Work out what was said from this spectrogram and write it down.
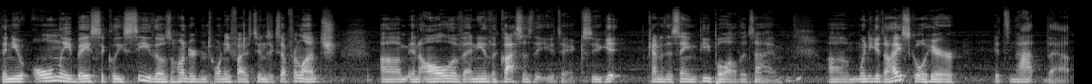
then you only basically see those 125 students except for lunch, um, in all of any of the classes that you take. So you get kind of the same people all the time. Um, when you get to high school here, it's not that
